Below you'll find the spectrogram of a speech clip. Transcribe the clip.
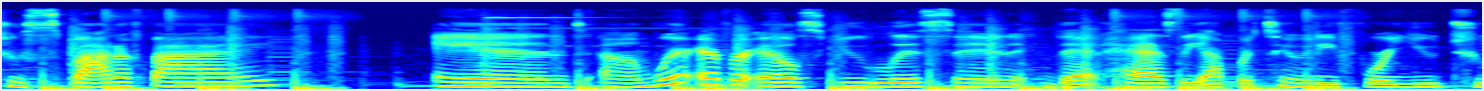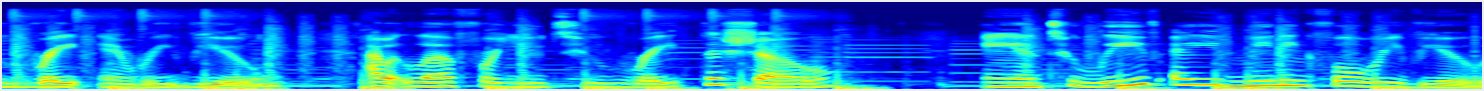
to Spotify, and um, wherever else you listen that has the opportunity for you to rate and review? I would love for you to rate the show and to leave a meaningful review.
